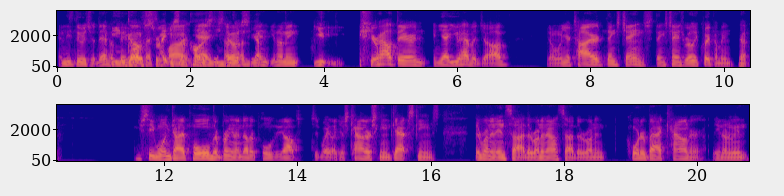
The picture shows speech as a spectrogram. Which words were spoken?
And these dudes, they have a big ghosts, offensive right? line. You saw yeah, you saw, ghosts, and you know what I mean. You you're out there and, and yeah, you have a job. You know, when you're tired, things change. Things change really quick. I mean, yeah. you see one guy pull and they're bringing another pull the opposite way. Like there's counter scheme, gap schemes. They're running inside, they're running outside, they're running quarterback counter. You know what I mean?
